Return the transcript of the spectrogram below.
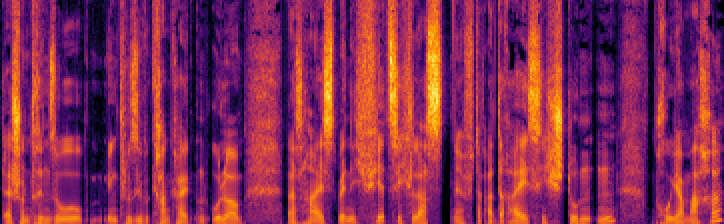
Da ist schon drin so inklusive Krankheiten und Urlaub. Das heißt, wenn ich 40 Lastenhefte, 30 Stunden pro Jahr mache,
